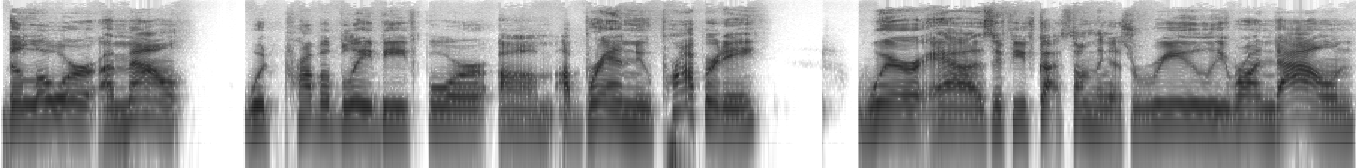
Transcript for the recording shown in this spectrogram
the lower amount would probably be for um, a brand new property, whereas if you've got something that's really run down,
